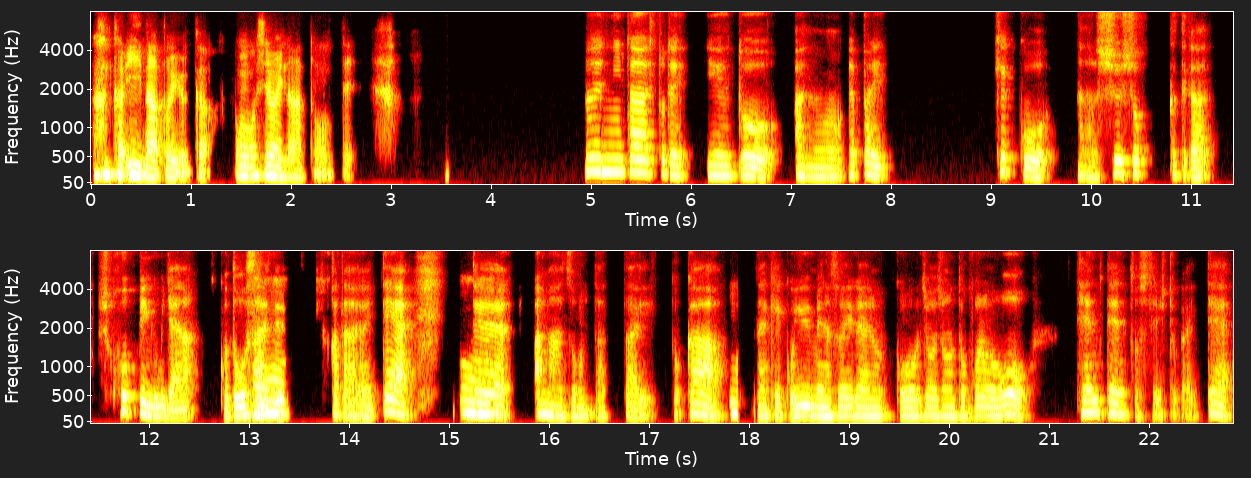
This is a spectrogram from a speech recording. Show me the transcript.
なんかいいなというか、面白いなと思って。それに似た人で言うと、あの、やっぱり結構、あの、就職っていうか、ホッピングみたいなことをされてるうん、方がいて、うん、で、アマゾンだったりとか、ね結構有名なそれ以外のこう上場のところを転々としてる人がいて、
